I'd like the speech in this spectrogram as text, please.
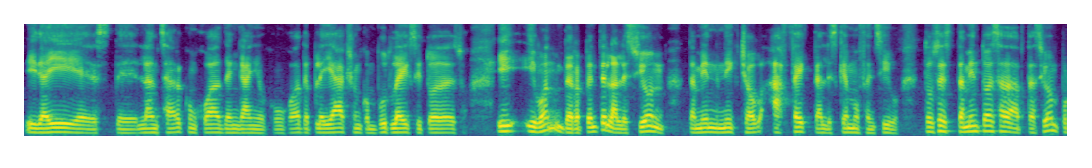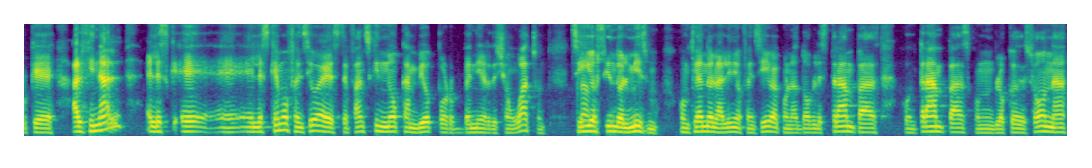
y de ahí este, lanzar con jugadas de engaño, con jugadas de play action, con bootlegs y todo eso. Y, y bueno, de repente la lesión también de Nick Chubb afecta al esquema ofensivo. Entonces, también toda esa adaptación, porque al final el, eh, el esquema ofensivo de Stefanski no cambió por venir de Sean Watson, siguió siendo el mismo, confiando en la línea ofensiva, con las dobles trampas, con trampas, con bloqueo de zona,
